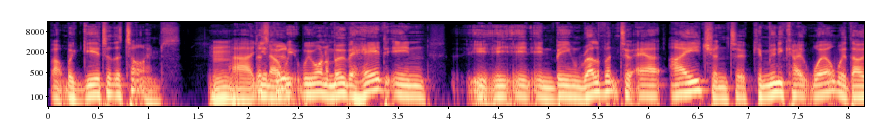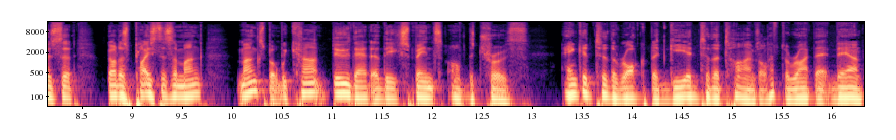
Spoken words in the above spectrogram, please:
but we're geared to the times. Uh, you know, good. we, we want to move ahead in, in in being relevant to our age and to communicate well with those that God has placed us among monks, but we can't do that at the expense of the truth. Anchored to the rock, but geared to the times. I'll have to write that down.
